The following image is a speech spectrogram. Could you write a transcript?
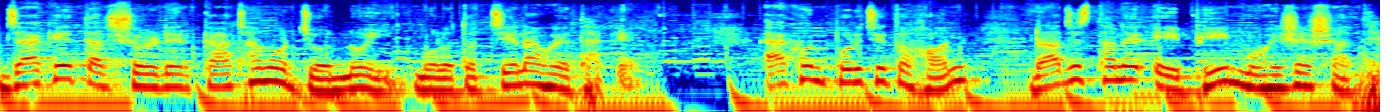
যাকে তার শরীরের কাঠামোর জন্যই মূলত চেনা হয়ে থাকে। এখন পরিচিত হন রাজস্থানের এই ভীম মহিষের সাথে।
